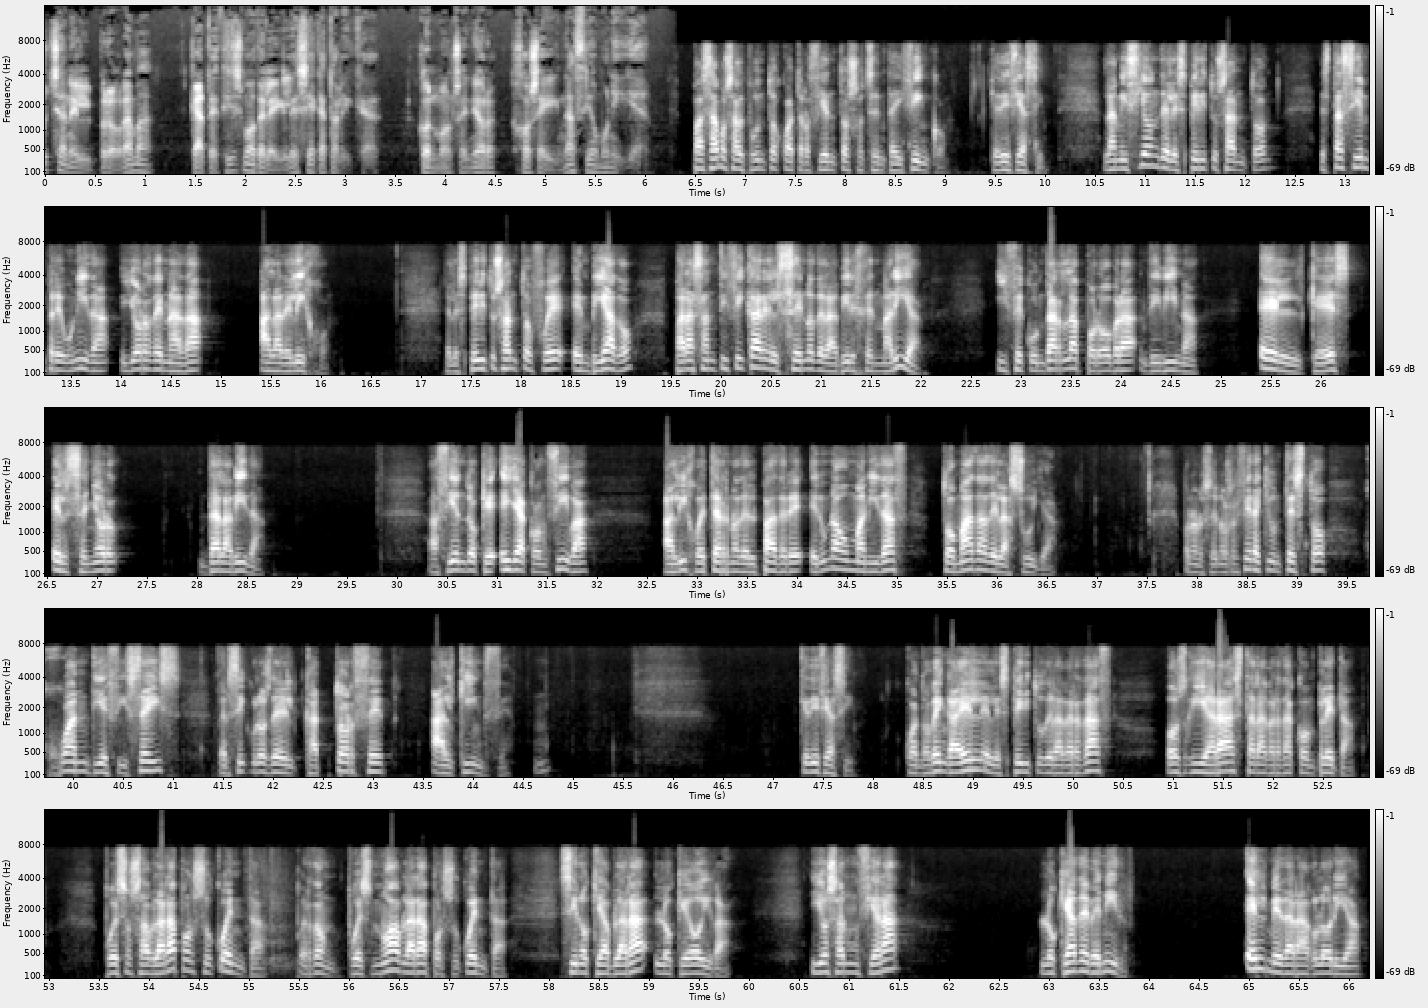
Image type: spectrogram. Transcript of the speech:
Escuchan el programa Catecismo de la Iglesia Católica con Monseñor José Ignacio Munilla. Pasamos al punto 485, que dice así. La misión del Espíritu Santo está siempre unida y ordenada a la del Hijo. El Espíritu Santo fue enviado para santificar el seno de la Virgen María y fecundarla por obra divina. Él, que es el Señor, da la vida haciendo que ella conciba al Hijo Eterno del Padre en una humanidad tomada de la suya. Bueno, se nos refiere aquí un texto, Juan 16, versículos del 14 al 15, que dice así, Cuando venga Él, el Espíritu de la verdad, os guiará hasta la verdad completa, pues os hablará por su cuenta, perdón, pues no hablará por su cuenta, sino que hablará lo que oiga y os anunciará lo que ha de venir. Él me dará gloria,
